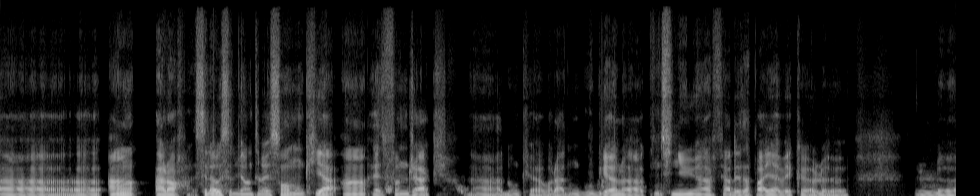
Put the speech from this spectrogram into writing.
Euh, un, alors, c'est là où ça devient intéressant. Donc, il y a un headphone jack. Euh, donc, euh, voilà, donc Google continue à faire des appareils avec le, le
